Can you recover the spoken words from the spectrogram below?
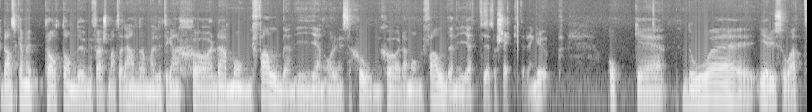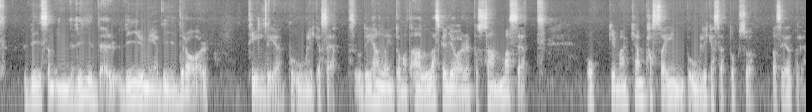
ibland så kan man prata om det ungefär som att det handlar om att lite grann skörda mångfalden i en organisation, skörda mångfalden i ett projekt eller en grupp. Och eh, då eh, är det ju så att vi som individer, vi är ju med och bidrar till det på olika sätt. Och Det handlar inte om att alla ska göra det på samma sätt. Och Man kan passa in på olika sätt också, baserat på det.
